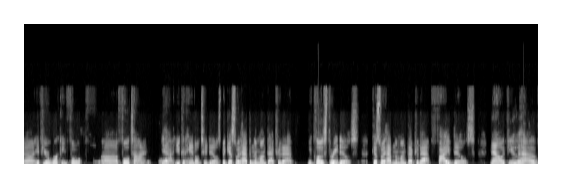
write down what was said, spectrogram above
uh, if you're working full uh, full time? Yeah, you could handle two deals. But guess what happened the month after that? We closed three deals. Guess what happened the month after that? Five deals. Now, if you have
